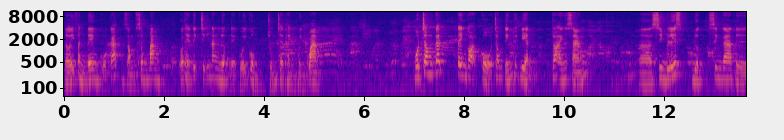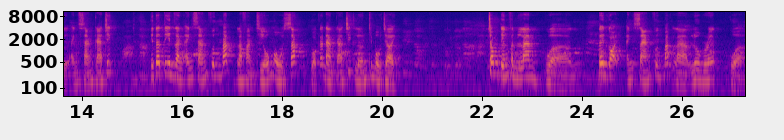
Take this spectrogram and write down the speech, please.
tới phần đêm của các dòng sông băng, có thể tích trữ năng lượng để cuối cùng chúng trở thành huỳnh quang. Một trong các tên gọi cổ trong tiếng Thụy Điển cho ánh sáng Ờ, uh, Siblis được sinh ra từ ánh sáng cá trích. Người ta tin rằng ánh sáng phương Bắc là phản chiếu màu sắc của các đàn cá trích lớn trên bầu trời. Trong tiếng Phần Lan của tên gọi ánh sáng phương Bắc là Lobret của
